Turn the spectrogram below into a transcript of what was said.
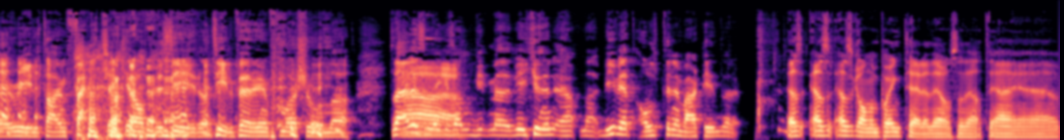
realtime fact-sjekker alt vi sier og tilfører informasjon. Og. Så det er liksom ikke sånn Vi, men vi, kunne, ja, nei, vi vet alt til enhver tid. Dere. Jeg, jeg, jeg skal nå poengtere det også, det at jeg, eh,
